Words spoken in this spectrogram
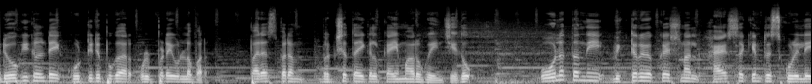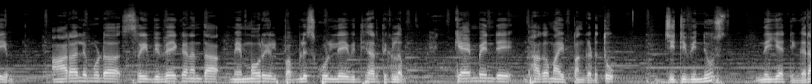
രോഗികളുടെ കൂട്ടിരിപ്പുകാർ ഉൾപ്പെടെയുള്ളവർ പരസ്പരം വൃക്ഷത്തൈകൾ കൈമാറുകയും ചെയ്തു. Olathanni victory vocational higher secondary സ്കൂളിലെയും ആറാലുമുട ശ്രീ വിവേകാനന്ദ മെമ്മോറിയൽ പബ്ലിക് സ്കൂളിലെ വിദ്യാർത്ഥികളും ക്യാമ്പയിന്റെ ഭാഗമായി പങ്കെടുത്തു. G T V news Neyyattinkara.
